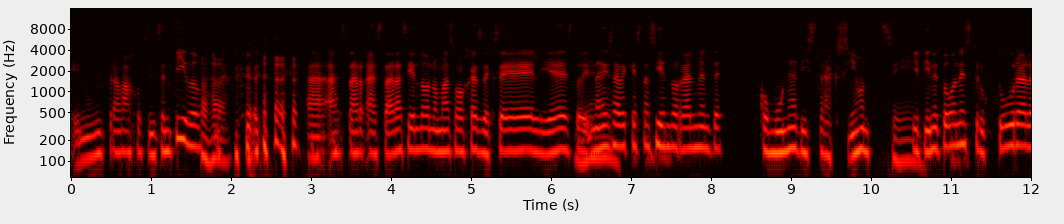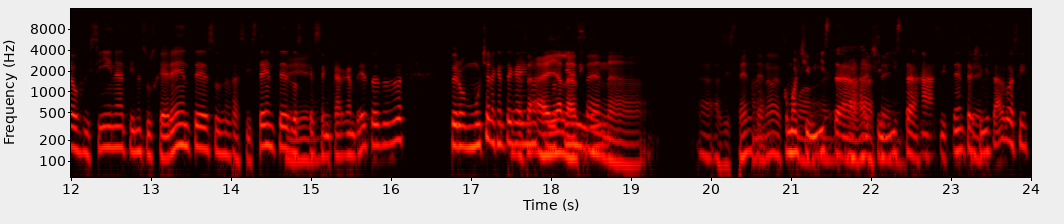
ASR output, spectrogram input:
en un trabajo sin sentido a, a estar, a estar haciendo nomás hojas de Excel y esto, y nadie Yeah. sabe qué está haciendo realmente como una distracción. Y Sí. tiene toda una estructura la oficina, tiene sus gerentes, sus asistentes, los que Sí. se encargan de esto, esto, esto, pero mucha la gente que ahí no, a no ella la tiene hacen ningún- ah, asistente, ah, ¿no? Es como eh, archivista, ajá, sí. archivista, ajá, asistente, Sí. archivista, algo así.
